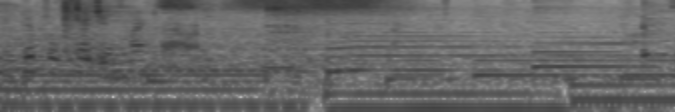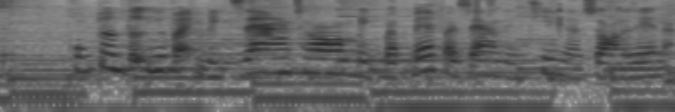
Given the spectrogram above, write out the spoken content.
Mình tiếp tục cho yến mạch vào ạ. Cũng tương tự như vậy, mình rang cho, mình bật bếp và rang đến khi là giòn lên ạ.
